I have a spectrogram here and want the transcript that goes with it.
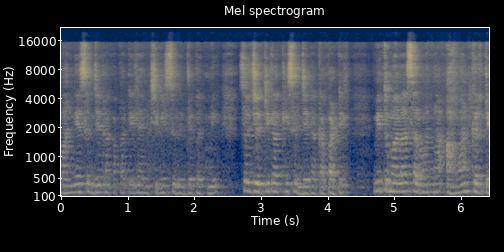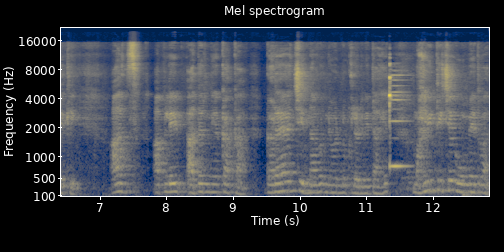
माननीय संजय काका पाटील यांची मी सुविद्य पत्नी सो ज्योती काकी संजय काका पाटील. मी तुम्हाला सर्वांना आवाहन करते की आज आपले आदरणीय काका घड्याळ चिन्हावर निवडणूक लढवित आहेत. महायुतीचे उमेदवार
